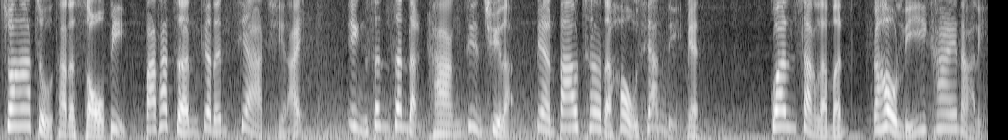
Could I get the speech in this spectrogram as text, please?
抓住他的手臂，把他整个人架起来，硬生生的扛进去了面包车的后箱里面，关上了门，然后离开那里。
